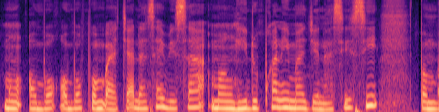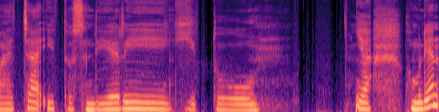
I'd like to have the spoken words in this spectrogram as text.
Mengobok-obok pembaca dan saya bisa menghidupkan imajinasi si pembaca itu sendiri gitu ya kemudian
